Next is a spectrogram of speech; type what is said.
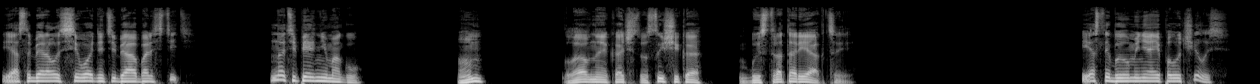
Я собиралась сегодня тебя обольстить, но теперь не могу. Ум? Главное качество сыщика — быстрота реакции. Если бы у меня и получилось,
